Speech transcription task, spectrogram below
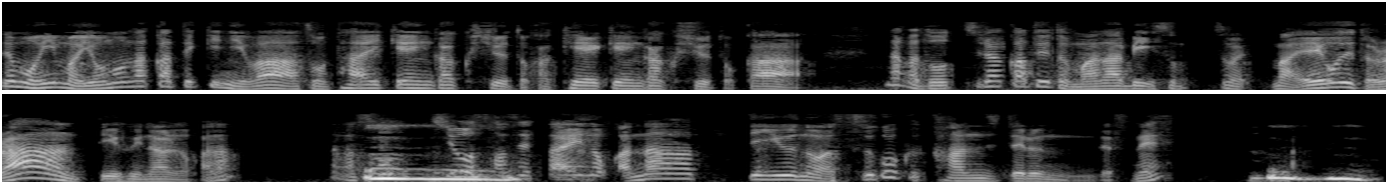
でも今世の中的には、その体験学習とか経験学習とか、なんかどちらかというと学び、そつまり、まあ英語で言うと learn っていう風になるのかな？なんかそっちをさせたいのかなっていうのはすごく感じてるんですね。うんうん。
